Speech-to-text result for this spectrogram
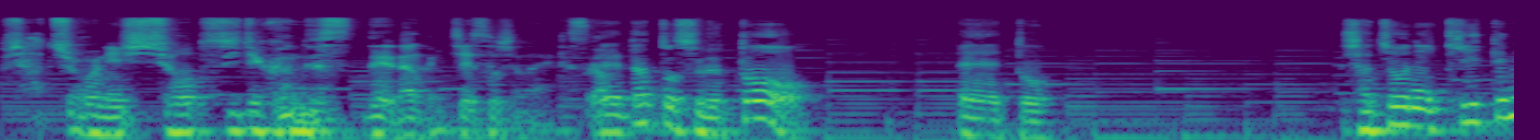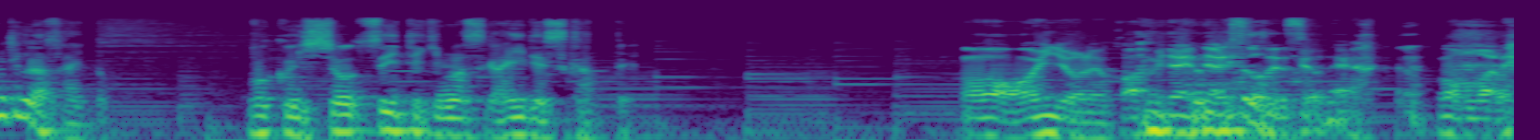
社長に一生ついていくんですって、なんか言っちゃいそうじゃないですか？えーだとすると、えっ、と、社長に聞いてみてくださいと。僕一生ついてきますがいいですかって。ああ、いいんじゃないか、みたいになりそうですよね。頑張れ。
